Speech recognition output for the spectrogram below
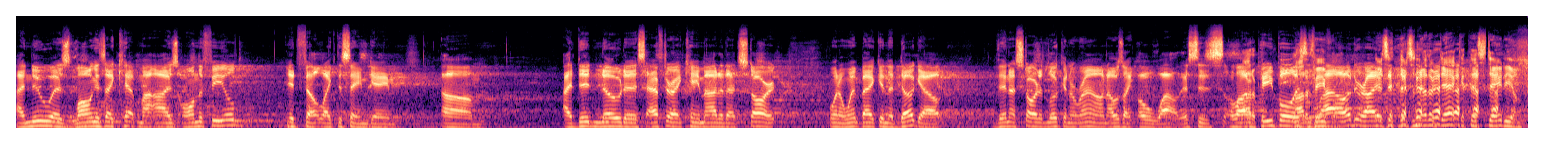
I knew as long as I kept my eyes on the field, it felt like the same game. Um, I did notice after I came out of that start, when I went back in the dugout, then I started looking around. I was like, "Oh wow, this is a lot, a lot of people. This is people. loud, right?" There's, there's another deck at this stadium.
